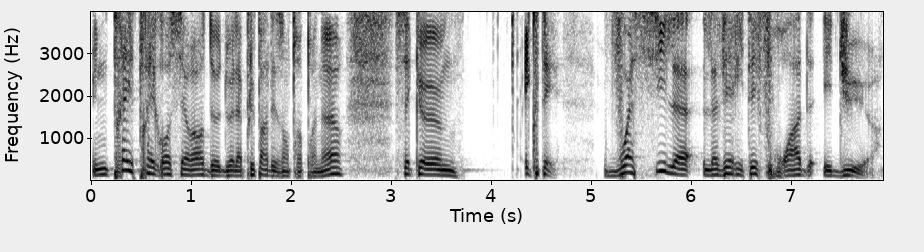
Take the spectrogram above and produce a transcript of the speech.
Une très très grosse erreur de, la plupart des entrepreneurs, c'est que, écoutez, voici la vérité froide et dure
